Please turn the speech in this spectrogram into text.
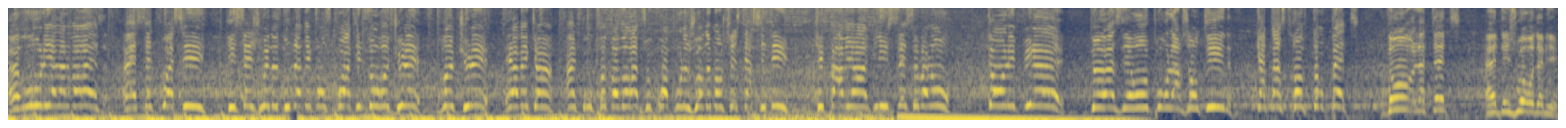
Julian Alvarez, cette fois-ci, qui s'est joué de toute la défense croate. Ils ont reculé, reculé, et avec un, un contre favorable, je crois, pour le joueur de Manchester City, qui parvient à glisser ce ballon dans les filets. 2 à 0 pour l'Argentine. Catastrophe, tempête dans la tête des joueurs au damier.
